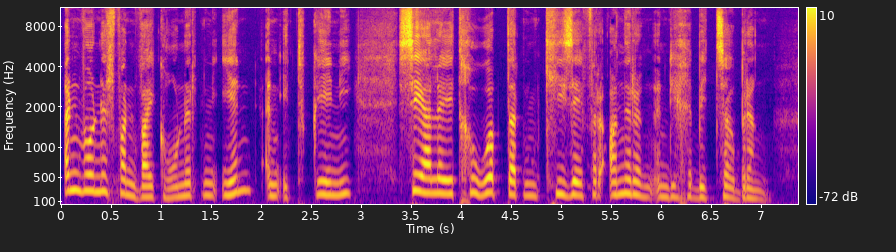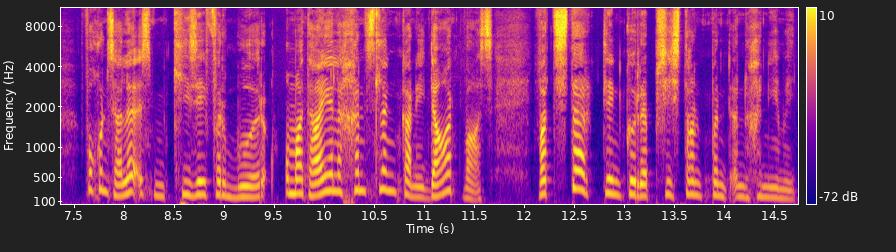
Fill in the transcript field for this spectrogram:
Inwoners van wijk 101 in eThekwini sê hulle het gehoop dat Mkhize verandering in die gebied sou bring. Volgens hulle is Mkhize vermoor omdat hy hulle gunsteling kandidaat was wat sterk teen korrupsie standpunt ingeneem het.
